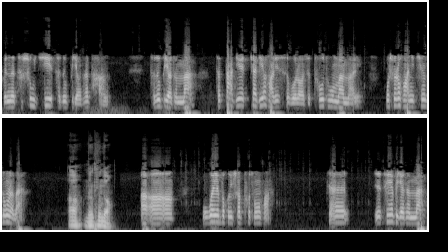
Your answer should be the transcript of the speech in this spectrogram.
跟着她手机，她都不叫她碰，她都不叫她妈，她打电接电话的时候老是偷偷摸摸的。我说的话你听懂了吧？啊，能听懂。啊啊啊！我也不会说普通话。这，这他也不叫他买。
